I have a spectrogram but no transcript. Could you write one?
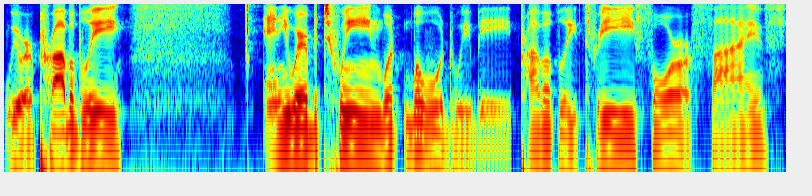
We were probably anywhere between what what would we be? Probably 3, 4 or 5.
